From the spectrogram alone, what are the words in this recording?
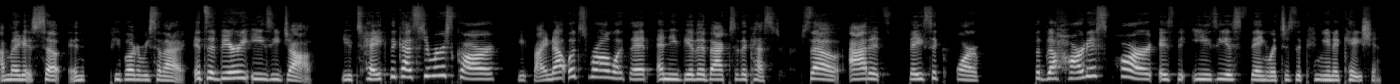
I'm going to get so, and people are going to be so mad. It's a very easy job. You take the customer's car, you find out what's wrong with it, and you give it back to the customer. So at its basic form, But the hardest part is the easiest thing, which is the communication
